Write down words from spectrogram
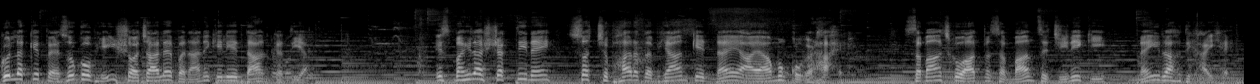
गुल्लक के पैसों को भी शौचालय बनाने के लिए दान कर दिया। इस महिला शक्ति ने स्वच्छ भारत अभियान के नए आयामों को गढ़ा है। समाज को आत्मसम्मान से जीने की नई राह दिखाई है।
